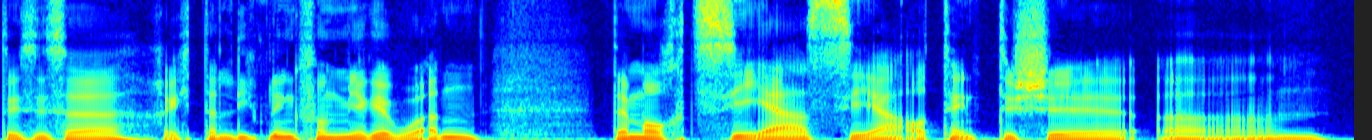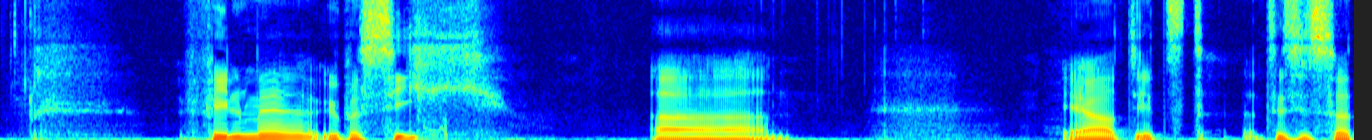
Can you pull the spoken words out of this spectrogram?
Das ist ein rechter Liebling von mir geworden. Der macht sehr, sehr authentische ähm, Filme über sich. Äh, er hat jetzt, das ist so ein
